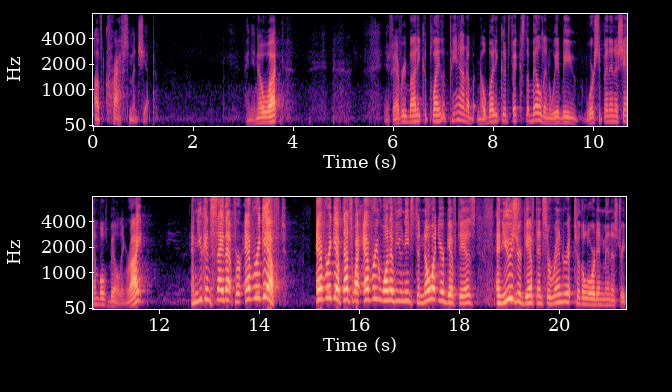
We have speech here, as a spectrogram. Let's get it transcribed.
of craftsmanship. And you know what? If everybody could play the piano, but nobody could fix the building, we'd be worshiping in a shambles building, right? And you can say that for every gift. Every gift. That's why every one of you needs to know what your gift is and use your gift and surrender it to the Lord in ministry.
